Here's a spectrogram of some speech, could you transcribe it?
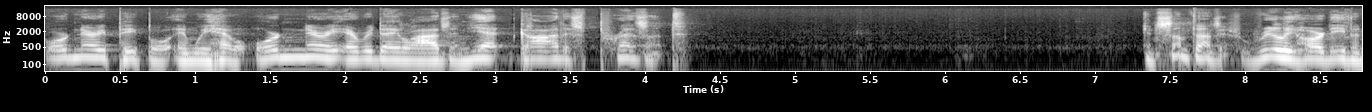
ordinary people and we have ordinary everyday lives, and yet God is present. And sometimes it's really hard to even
